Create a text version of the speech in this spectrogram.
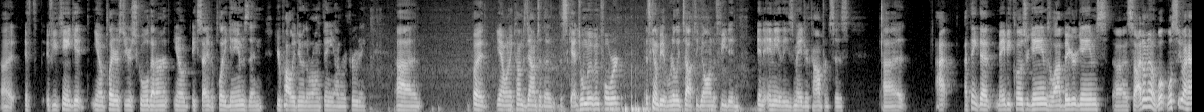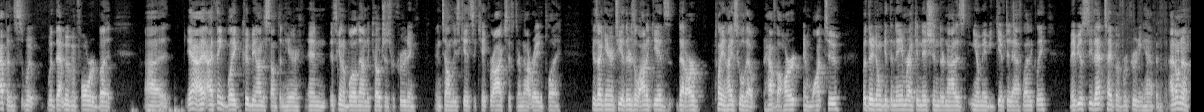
Uh, if if you can't get you know players to your school that aren't you know excited to play games, then you're probably doing the wrong thing on recruiting. But yeah, when it comes down to the the schedule moving forward, it's going to be really tough to go undefeated in any of these major conferences. Uh, I I think that maybe closer games, a lot bigger games. Uh, so I don't know. We'll we'll see what happens with with that moving forward. But uh, yeah, I, I, think Blake could be onto something here, and it's going to boil down to coaches recruiting and telling these kids to kick rocks if they're not ready to play. Because I guarantee you, there's a lot of kids that are playing high school that have the heart and want to, but they don't get the name recognition. They're not as you know maybe gifted athletically maybe you'll see that type of recruiting happen. I don't know.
